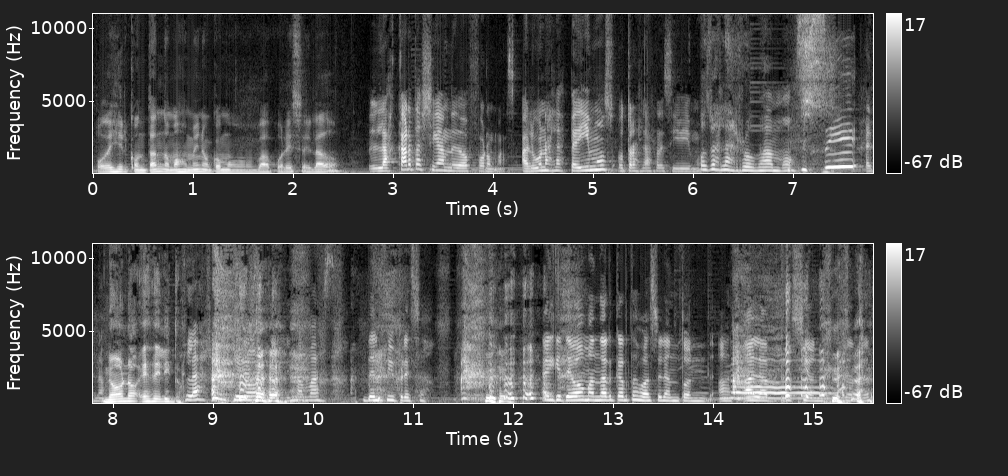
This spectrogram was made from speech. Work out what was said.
podés ir contando más o menos cómo va por ese lado. Las cartas llegan de dos formas. Algunas las pedimos, otras las recibimos. Otras las robamos. Eh, no. No, no, es delito. Claro, no, jamás. Delphi presa. El que te va a mandar cartas va a ser Antón. A, a la prisión. ¿entendés?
